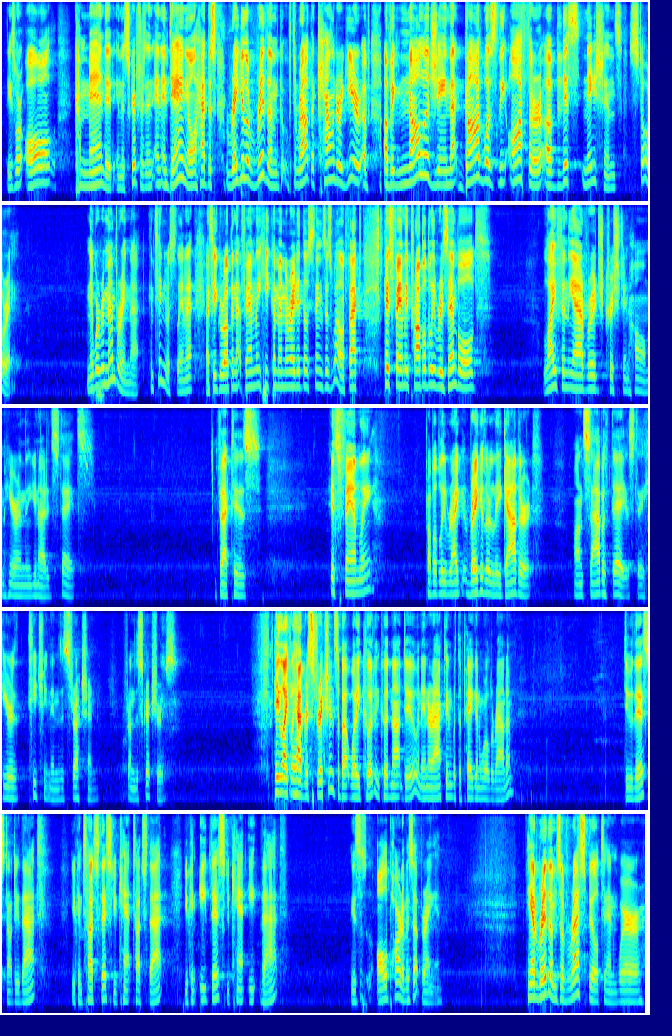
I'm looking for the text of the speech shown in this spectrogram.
These were all commanded in the scriptures. And, and, and, Daniel had this regular rhythm throughout the calendar year of, of acknowledging that God was the author of this nation's story. And they were remembering that continuously. And that, as he grew up in that family, he commemorated those things as well. In fact, his family probably resembled life in the average Christian home here in the United States. In fact, his his family probably reg- regularly gathered on Sabbath days to hear teaching and instruction from the scriptures. He likely had restrictions about what he could and could not do in interacting with the pagan world around him. Do this, don't do that. You can touch this, you can't touch that. You can eat this, you can't eat that. This is all a part of his upbringing. He had rhythms of rest built in where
